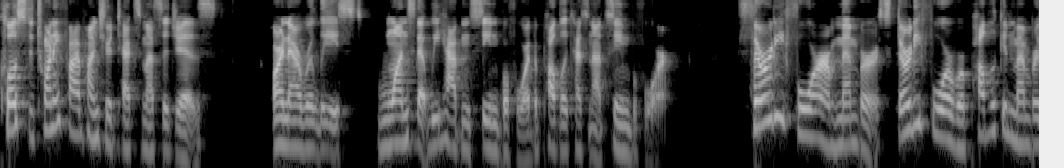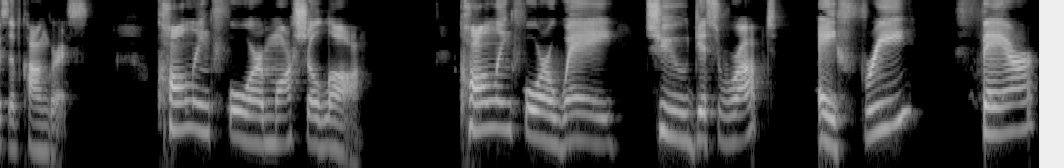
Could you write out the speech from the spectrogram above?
Close to 2,500 text messages are now released, ones that we haven't seen before, the public has not seen before. 34 members, 34 Republican members of Congress calling for martial law, calling for a way to disrupt a free, fair,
